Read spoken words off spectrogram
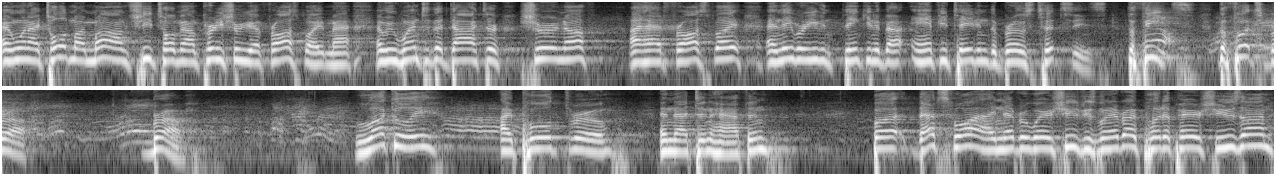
And when I told my mom, she told me, I'm pretty sure you have frostbite, Matt. And we went to the doctor. Sure enough, I had frostbite. And they were even thinking about amputating the bro's tootsies, the feets, the foots, bro. Bro. Luckily, I pulled through, and that didn't happen. But that's why I never wear shoes, because whenever I put a pair of shoes on,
